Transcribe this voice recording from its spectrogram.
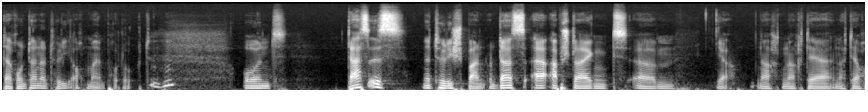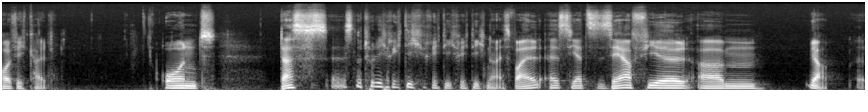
Darunter natürlich auch mein Produkt. Mhm. Und das ist natürlich spannend und das äh, absteigend ähm, ja, nach, nach, der, nach der Häufigkeit. Und das ist natürlich richtig, richtig, richtig nice, weil es jetzt sehr viel ähm, ja, äh,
